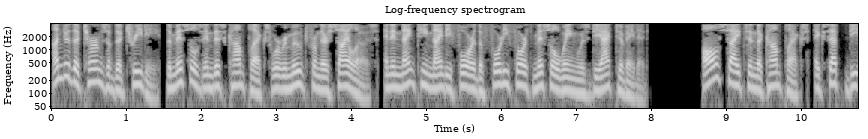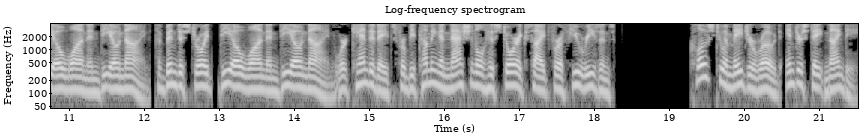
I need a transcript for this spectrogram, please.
Under the terms of the treaty, the missiles in this complex were removed from their silos, and in 1994 the 44th Missile Wing was deactivated. All sites in the complex, except DO1 and DO9, have been destroyed. DO1 and DO9 were candidates for becoming a National Historic Site for a few reasons. Close to a major road Interstate 90.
